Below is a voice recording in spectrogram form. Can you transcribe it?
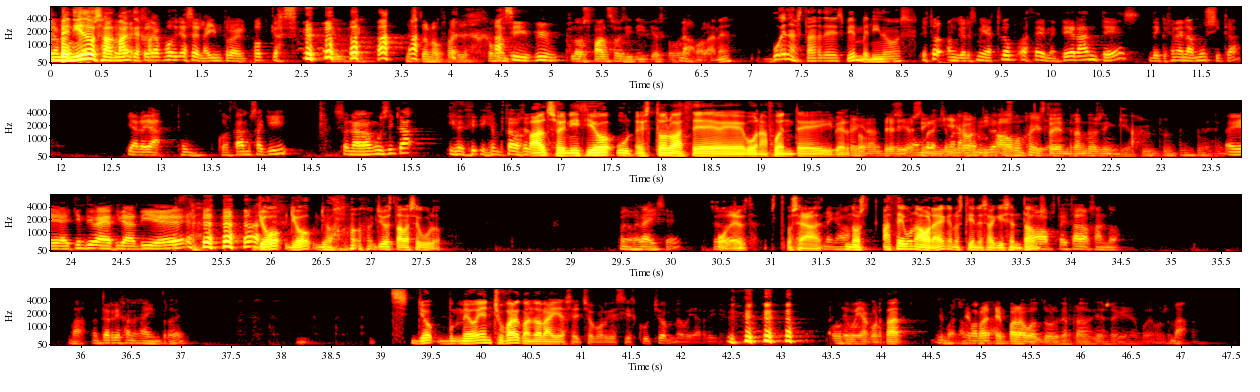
Bienvenidos al Mac de Esto ya podría ser la intro del podcast. Esto no falla. Así. Los falsos inicios como No. molan, ¿eh? Buenas tardes, bienvenidos. Esto, aunque mira, esto lo puedo hacer meter antes de que suene la música. Y ahora ya, pum, cortamos aquí, suena la música y, y empezamos el Falso inicio, un- esto lo hace Buenafuente y Berto. teoría Hombre, sin guion, Pau, Estoy entrando sin guion. Eh, ¿Quién te iba a decir a ti, eh? Yo, yo, yo, yo estaba seguro. Bueno, veráis, eh. Joder, o sea, Venga, nos, hace una hora ¿eh? que nos tienes aquí No, sentados. pues estáis trabajando. Va, no te rijas en esa intro, eh. Yo me voy a enchufar cuando lo hayas hecho, porque si escucho me voy a reír. o te voy a cortar. Bueno, He, corta. he parado al Tour de Francia, así que ya podemos Va.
